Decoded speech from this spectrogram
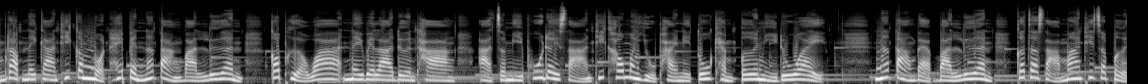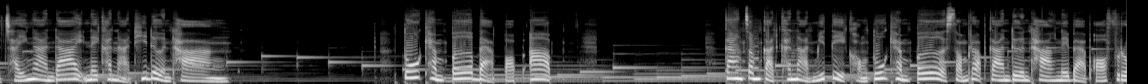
ำหรับในการที่กำหนดให้เป็นหน้าต่างบานเลื่อน ก็เผื่อว่าในเวลาเดินทางอาจจะมีผู้โดยสารที่เข้ามาอยู่ภายในตู้แคมเปอร์นี้ด้วย หน้าต่างแบบบานเลื่อนก็จะสามารถที่จะเปิดใช้งานได้ในขณะที่เดินทาง ตู้แคมเปอร์แบบป๊อปอัพ การจำกัดขนาดมิติของตู้แคมเปอร์สำหรับการเดินทางในแบบออฟโร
